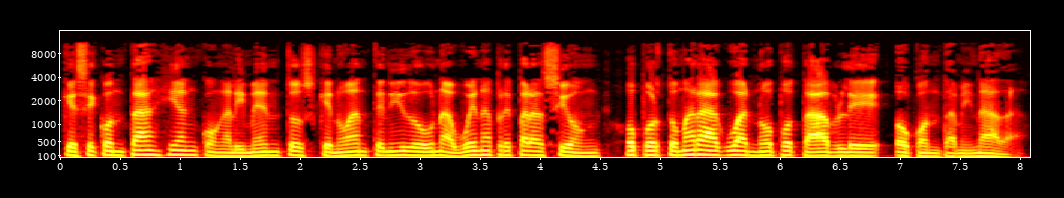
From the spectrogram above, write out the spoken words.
que se contagian con alimentos que no han tenido una buena preparación o por tomar agua no potable o contaminada.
